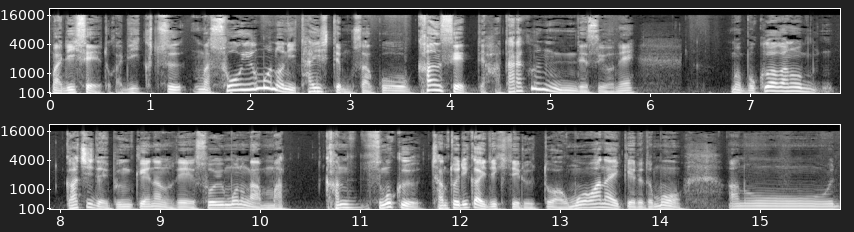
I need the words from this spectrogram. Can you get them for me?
まあ理性とか理屈、まあそういうものに対してもさ、こう、感性って働くんですよね。まあ僕はあの、ガチで文系なので、そういうものがま、かん、すごくちゃんと理解できているとは思わないけれども、あのー、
